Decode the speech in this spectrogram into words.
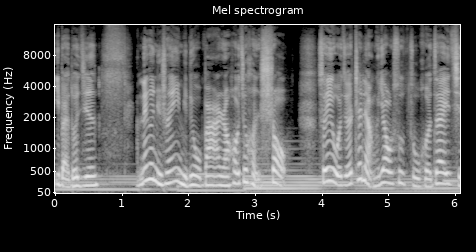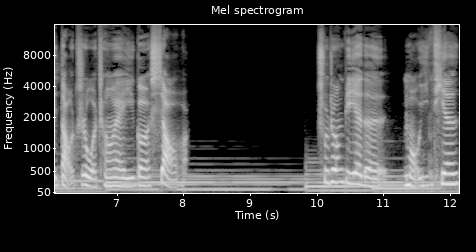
一百多斤，那个女生一米六八，然后就很瘦，所以我觉得这两个要素组合在一起，导致我成为一个笑话。初中毕业的某一天，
